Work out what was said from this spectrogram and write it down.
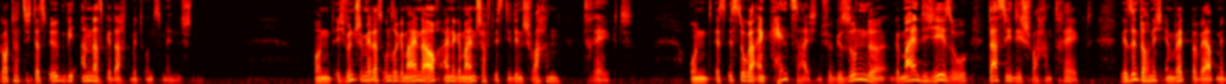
Gott hat sich das irgendwie anders gedacht mit uns Menschen. Und ich wünsche mir, dass unsere Gemeinde auch eine Gemeinschaft ist, die den Schwachen trägt. Und es ist sogar ein Kennzeichen für gesunde Gemeinde Jesu, dass sie die Schwachen trägt. Wir sind doch nicht im Wettbewerb mit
